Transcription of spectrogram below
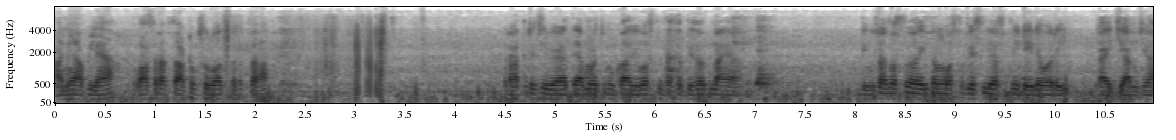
आणि आपल्या वासराक चाटूक सुरुवात करता. रात्रीची वेळ त्यामुळे तुमका व्यवस्थित असं दिसत नाही दिवसात असं एकदम मस्त दिसली असती डिलेवरी गायची आमच्या.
